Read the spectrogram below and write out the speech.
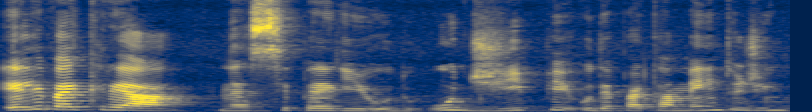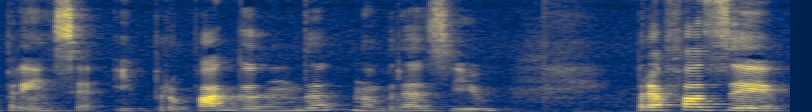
Ele vai criar nesse período o DIP, o Departamento de Imprensa e Propaganda no Brasil, para fazer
